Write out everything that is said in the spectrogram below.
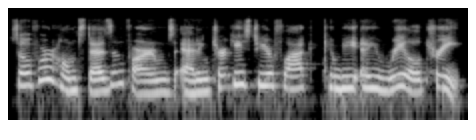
So, for homesteads and farms, adding turkeys to your flock can be a real treat.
